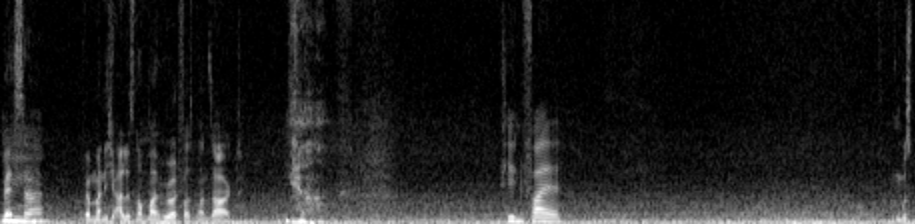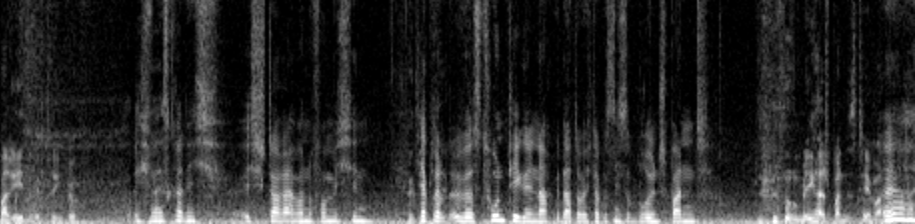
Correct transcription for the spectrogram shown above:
besser, Mhm. wenn man nicht alles nochmal hört, was man sagt. Ja. Auf jeden Fall. Du musst mal reden, aber ich trinke. Ich weiß gerade nicht. Ich starre einfach nur vor mich hin. Ich habe gerade über das Tonpegeln nachgedacht, aber ich glaube, das ist nicht so brüllend spannend. Das ist ein mega spannendes Thema. Ja.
